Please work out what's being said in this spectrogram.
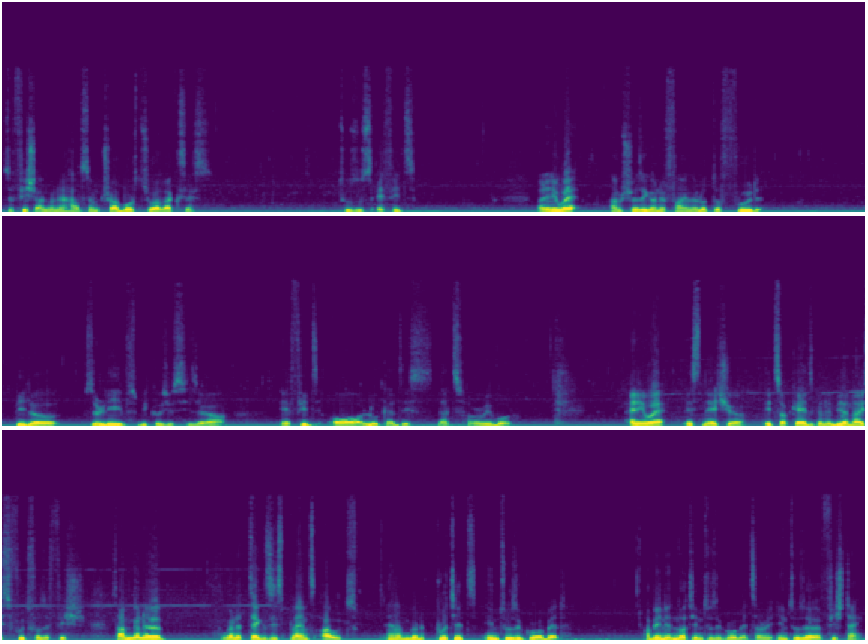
the fish are going to have some trouble to have access to those aphids. But anyway I'm sure they're going to find a lot of food below the leaves because you see there are aphids. Oh, look at this, that's horrible. Anyway, it's nature, it's okay, it's gonna be a nice food for the fish. So I'm gonna, I'm gonna take this plant out and I'm gonna put it into the grow bed. I mean, not into the grow bed, sorry, into the fish tank.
